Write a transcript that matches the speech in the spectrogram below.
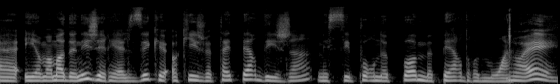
Euh, et à un moment donné, j'ai réalisé que, OK, je vais peut-être perdre des gens, mais c'est pour ne pas me perdre moi. Ouais.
